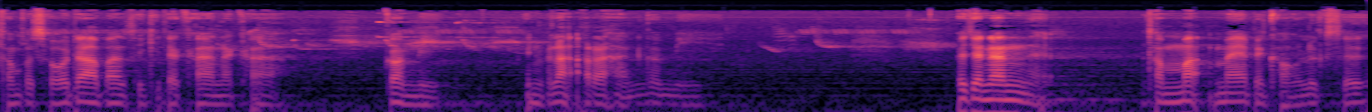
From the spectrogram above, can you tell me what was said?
ทั้งพระโสดาบันสกิตาคานาคาก็มี เป็นพระอรหันต์ก็มี เพราะฉะนั้นธรรมะแม้เป็นของลึกซึ้ง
